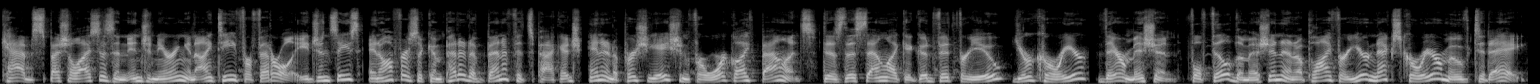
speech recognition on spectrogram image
CABS specializes in engineering and IT for federal agencies and offers a competitive benefits package and an appreciation for work life balance. Does this sound like a good fit for you, your career, their mission? Fulfill the mission and apply for your next career move today.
